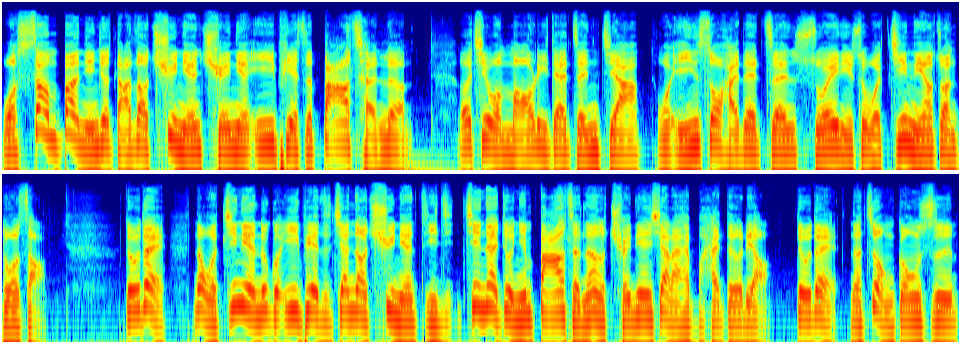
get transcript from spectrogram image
我上半年就达到去年全年 EPS 八成了，而且我毛利在增加，我营收还在增，所以你说我今年要赚多少，对不对？那我今年如果 EPS 降到去年已经现在就已经八成，那全年下来还还得了，对不对？那这种公司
